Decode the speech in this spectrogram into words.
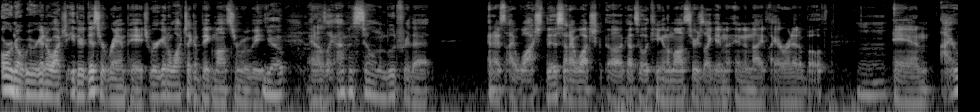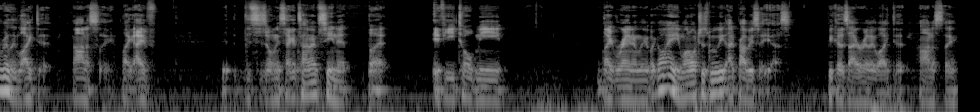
Or no, we were gonna watch either this or Rampage. We were gonna watch like a big monster movie. Yep. And I was like, I'm still in the mood for that. And as I watched this and I watched uh, Godzilla King of the Monsters like in, in a night, like I rented them both, and I really liked it. Honestly, like I've this is the only second time I've seen it, but if he told me like randomly, like, oh hey, you want to watch this movie? I'd probably say yes because I really liked it. Honestly,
